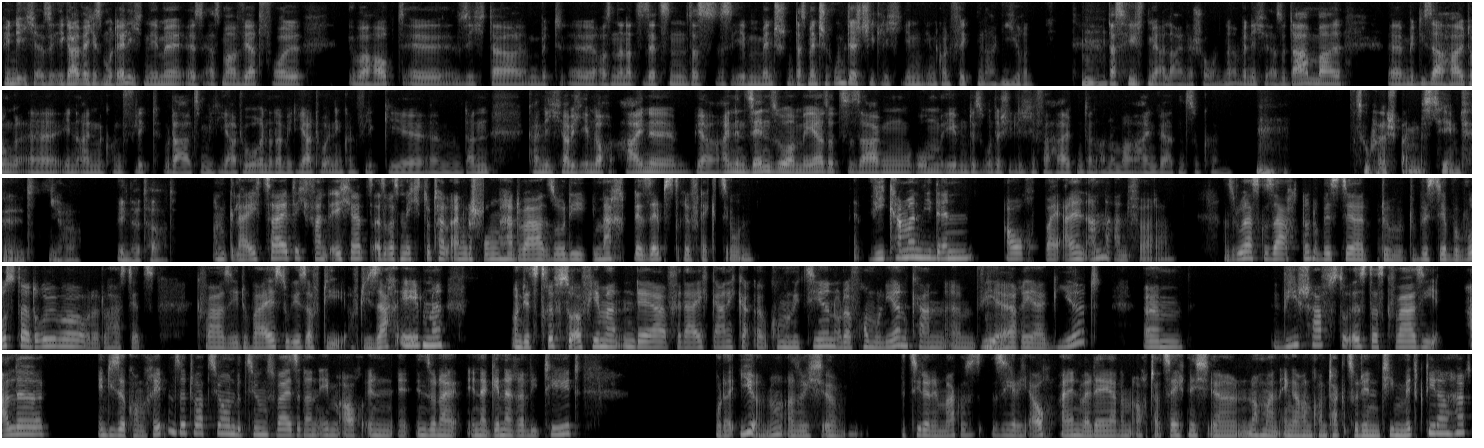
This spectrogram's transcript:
finde ich, also egal welches Modell ich nehme, ist erstmal wertvoll, überhaupt äh, sich damit äh, auseinanderzusetzen, dass es eben Menschen, dass Menschen unterschiedlich in, in Konflikten agieren. Mhm. Das hilft mir alleine schon. Ne? Wenn ich also da mal äh, mit dieser Haltung äh, in einen Konflikt oder als Mediatorin oder Mediator in den Konflikt gehe, ähm, dann kann ich, habe ich eben noch eine, ja, einen Sensor mehr sozusagen, um eben das unterschiedliche Verhalten dann auch nochmal einwerten zu können. Mhm. Super spannendes Themenfeld. Ja, in der Tat. Und gleichzeitig fand ich jetzt, also was mich total angesprungen hat, war so die Macht der Selbstreflexion. Wie kann man die denn auch bei allen anderen fördern? Also du hast gesagt, ne, du bist ja, du, du bist ja bewusst darüber oder du hast jetzt quasi, du weißt, du gehst auf die, auf die Sachebene und jetzt triffst du auf jemanden, der vielleicht gar nicht äh, kommunizieren oder formulieren kann, ähm, wie mhm. er reagiert. Ähm, wie schaffst du es, dass quasi alle in dieser konkreten Situation, beziehungsweise dann eben auch in, in so einer, in der Generalität oder ihr, ne? Also ich äh, beziehe da den Markus sicherlich auch ein, weil der ja dann auch tatsächlich äh, nochmal einen engeren Kontakt zu den Teammitgliedern hat.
